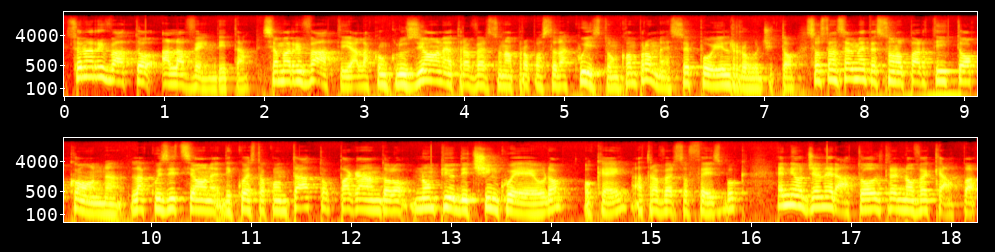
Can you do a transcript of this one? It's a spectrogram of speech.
Sono arrivato alla vendita. Siamo arrivati alla conclusione attraverso una proposta d'acquisto, un compromesso e poi il rogito. Sostanzialmente sono partito con l'acquisizione di questo contatto pagandolo non più di 5 euro, ok, attraverso attraverso Facebook e ne ho generato oltre 9k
